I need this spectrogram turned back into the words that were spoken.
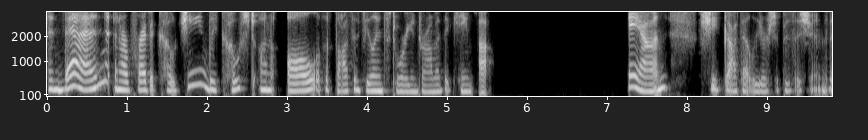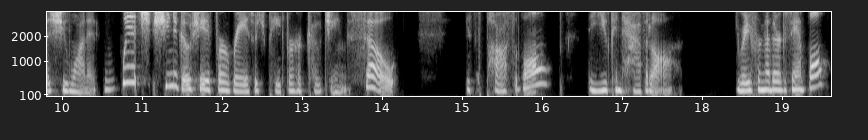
And then in our private coaching, we coached on all of the thoughts and feelings, story, and drama that came up. And she got that leadership position that she wanted, which she negotiated for a raise, which paid for her coaching. So it's possible that you can have it all. You ready for another example?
